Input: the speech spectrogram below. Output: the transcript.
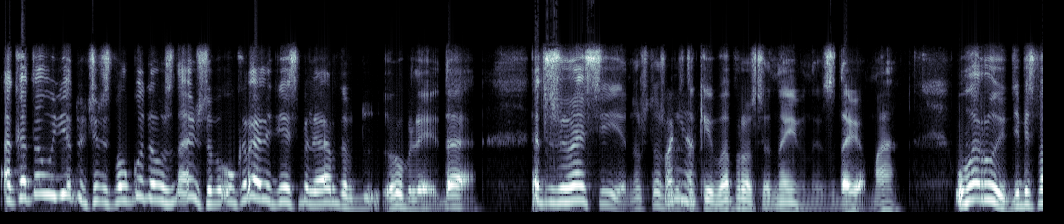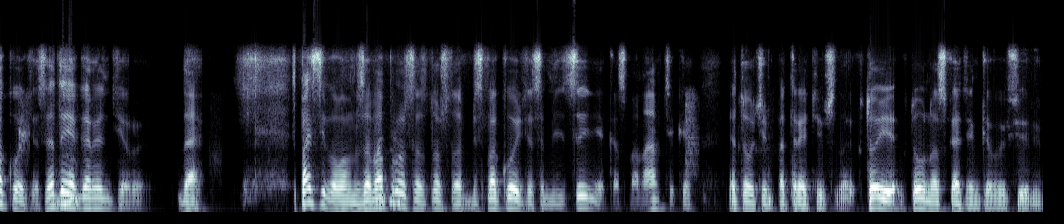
А когда уедут, через полгода узнают, что украли 10 миллиардов рублей, да. Это же Россия. Ну что же мы такие вопросы наивные задаем, а? Уворуют, не беспокойтесь. Это я гарантирую. Да. Спасибо вам за вопрос, за то, что беспокоитесь о медицине, космонавтике. Это очень патриотично. Кто, кто у нас, Катенька, в эфире?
